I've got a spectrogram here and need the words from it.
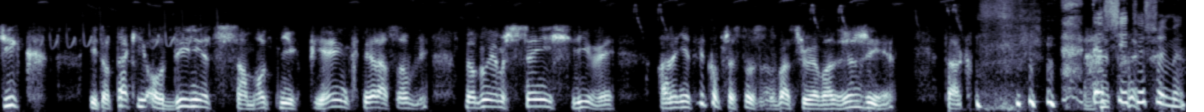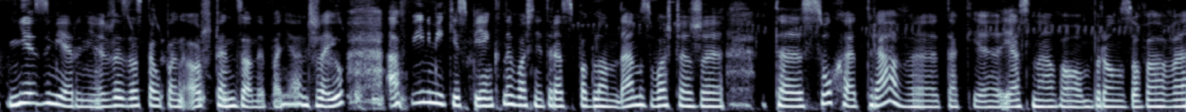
Cik! I to taki odyniec, samotnik, piękny, rasowy. No byłem szczęśliwy, ale nie tylko przez to zobaczyłem, ale że żyję. Tak. Też się cieszymy niezmiernie, że został pan oszczędzony, panie Andrzeju. A filmik jest piękny, właśnie teraz spoglądam, zwłaszcza, że te suche trawy, takie jasnawo-brązowawe,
